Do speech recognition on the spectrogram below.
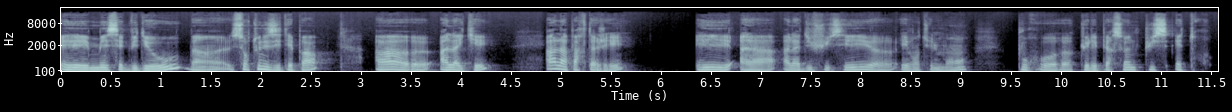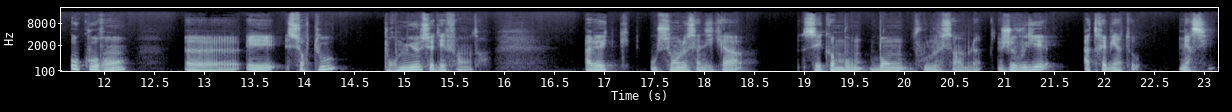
aimé, cette vidéo, ben, surtout n'hésitez pas à, euh, à liker, à la partager et à, la diffuser euh, éventuellement pour que les personnes puissent être au courant et surtout pour mieux se défendre. Avec ou sans le syndicat, c'est comme bon, vous le semble. Je vous dis à très bientôt. Merci.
